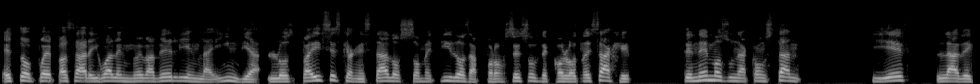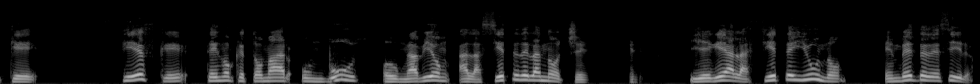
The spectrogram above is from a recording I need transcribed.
esto puede pasar igual en Nueva Delhi, en la India, los países que han estado sometidos a procesos de colonizaje, tenemos una constante y es la de que si es que tengo que tomar un bus o un avión a las 7 de la noche llegué a las 7 y 1, en vez de decir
